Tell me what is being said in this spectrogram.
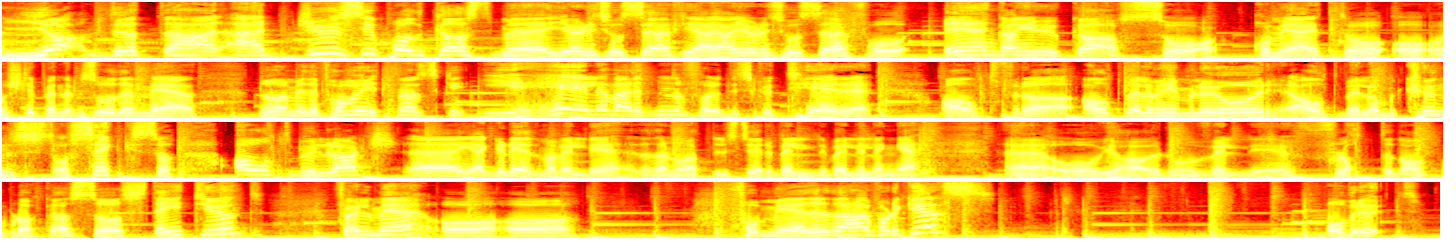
Ja, dette her er Juicy Podcast med Jonis Josef. Jeg er Jonis Josef, og en gang i uka så kommer jeg til å, å, å slippe en episode med noen av mine favorittmennesker i hele verden for å diskutere alt, fra, alt mellom himmel og jord, alt mellom kunst og sex og alt mulig rart. Eh, jeg gleder meg veldig. Dette er noe jeg har lyst til å gjøre veldig veldig lenge. Eh, og vi har noen veldig flotte navn på blokka, så stay tuned. Følg med, og, og få med dere det her, folkens. Over og ut.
